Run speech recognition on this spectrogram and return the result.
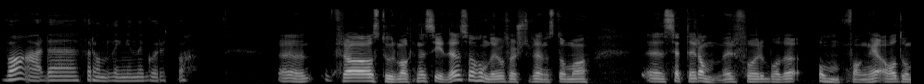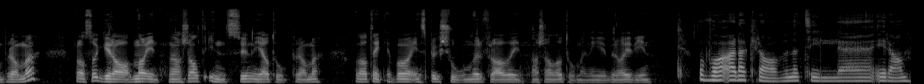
Hva er det forhandlingene går ut på? Eh, fra stormaktenes side så handler det jo først og fremst om å sette rammer for både omfanget av atomprogrammet, men også graden av internasjonalt innsyn i atomprogrammet. Og Da tenker jeg på inspeksjoner fra Det internasjonale atomenergibyrået i Wien. Og Hva er da kravene til eh, Iran?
